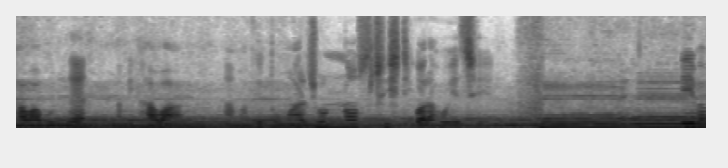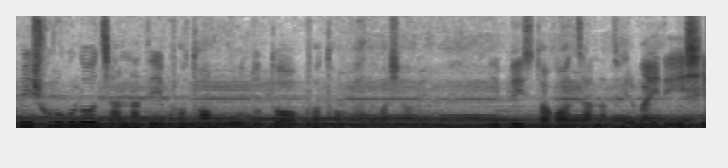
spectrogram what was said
হাওয়া বললেন, আমি হাওয়া, আমাকে তোমার জন্য সৃষ্টি করা হয়েছে। এভাবে শুরু হলো জান্নাতে প্রথম বন্ধুত্ব, প্রথম ভালোবাসা। ইবলিস তখন জান্নাতের বাইরে এসে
